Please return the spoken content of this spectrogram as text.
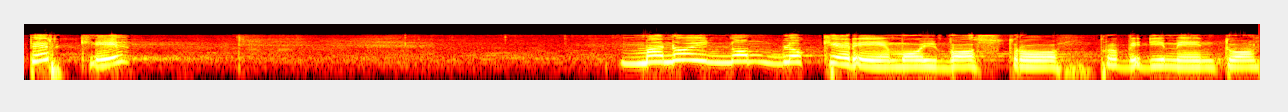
Perché? Ma noi non bloccheremo il vostro provvedimento,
